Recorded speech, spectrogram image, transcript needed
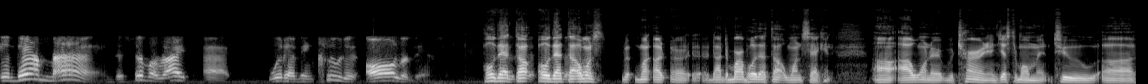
In their mind, the Civil Rights Act would have included all of this. Hold that thought. Hold that thought. One, uh, uh, Dr. Barber, hold that thought one second. Uh, I want to return in just a moment to uh,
